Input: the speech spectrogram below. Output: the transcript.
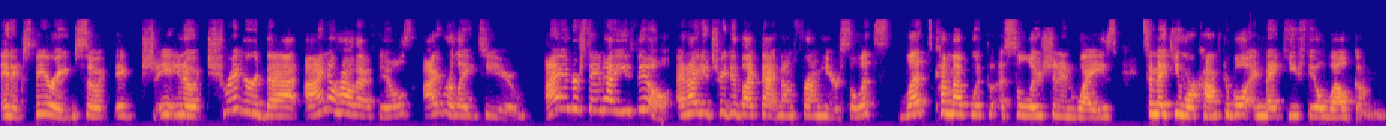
and experience. So it, it, you know, it triggered that I know how that feels. I relate to you. I understand how you feel and I get treated like that and I'm from here. So let's let's come up with a solution and ways to make you more comfortable and make you feel welcome.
